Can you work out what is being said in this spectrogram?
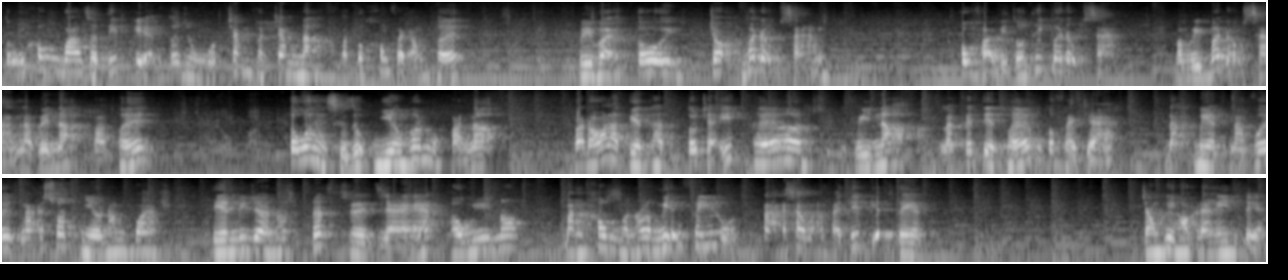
Tôi cũng không bao giờ tiết kiệm. Tôi dùng 100% nợ và tôi không phải đóng thuế. Vì vậy tôi chọn bất động sản không phải vì tôi thích bất động sản mà vì bất động sản là về nợ và thuế. Tôi có thể sử dụng nhiều hơn một khoản nợ và đó là tiền thật tôi trả ít thuế hơn. Vì nợ là cái tiền thuế mà tôi phải trả đặc biệt là với lãi suất nhiều năm qua. Tiền bây giờ nó rất rẻ hầu như nó bằng không và nó là miễn phí luôn. Tại sao bạn phải tiết kiệm tiền? Trong khi họ đang in tiền.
